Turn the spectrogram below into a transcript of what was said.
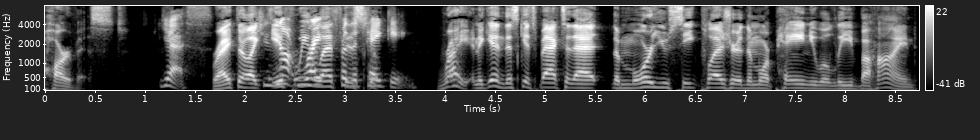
harvest. Yes. Right? They're like, She's if not we right let for the this go- taking. Right. And again, this gets back to that the more you seek pleasure, the more pain you will leave behind.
